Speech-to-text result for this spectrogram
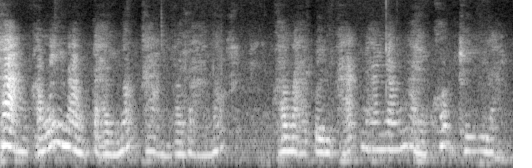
ช่างเขาไม่นำใจเนาะช่างประหยัดเนาะขนาดเป็นคัดงานยังไงคนขี้เลยถือว่าน้ำใจประเสริฐรู้พระดาทานเอ้าตั้ง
